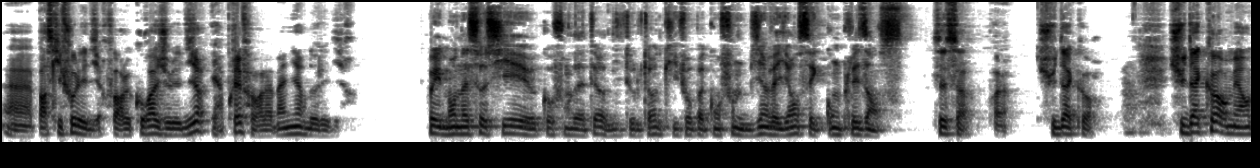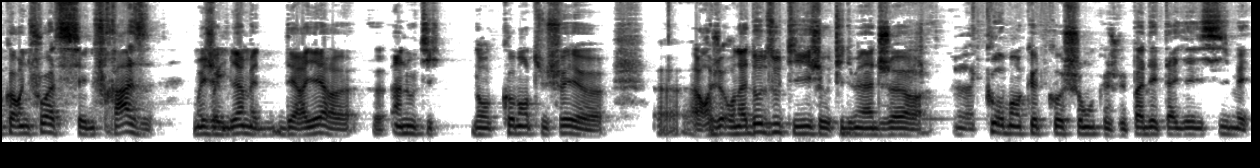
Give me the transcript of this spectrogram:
parce qu'il faut les dire, il faut avoir le courage de les dire, et après il faut avoir la manière de les dire. Oui, mon associé cofondateur dit tout le temps qu'il faut pas confondre bienveillance et complaisance. C'est ça, voilà. Je suis d'accord. Je suis d'accord, mais encore une fois, c'est une phrase. Moi, j'aime bien mettre derrière un outil. Donc, comment tu fais euh, euh, Alors, on a d'autres outils. J'ai outil du manager, la courbe en queue de cochon que je vais pas détailler ici, mais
